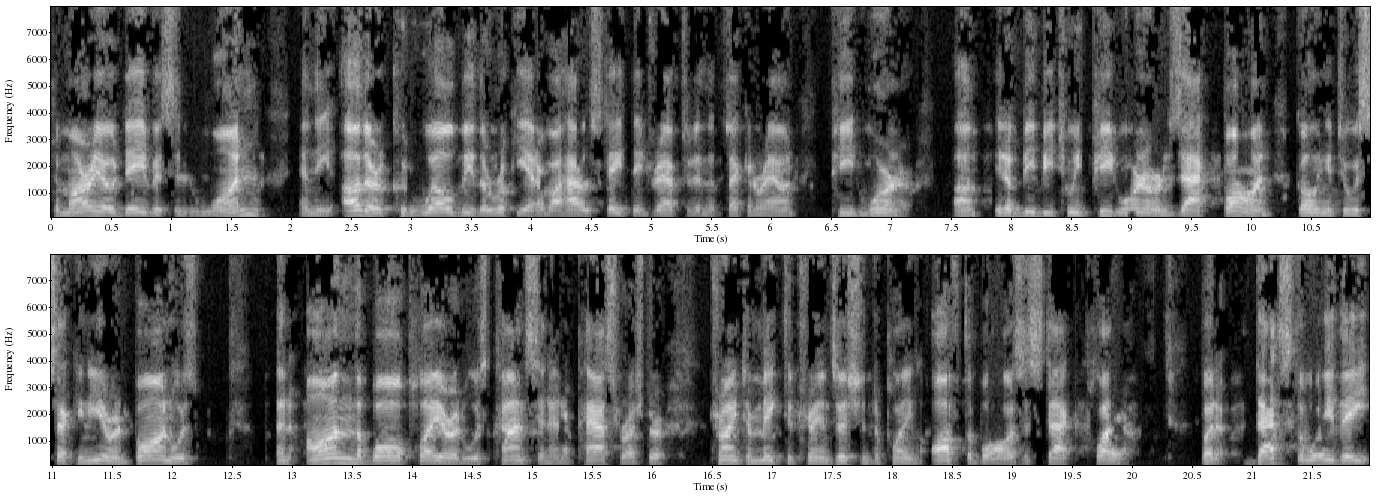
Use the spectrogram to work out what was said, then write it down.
Demario Davis is one, and the other could well be the rookie out of Ohio State they drafted in the second round, Pete Werner. Um, it'll be between Pete Werner and Zack Baun going into his second year, and Baun was an on-the-ball player at Wisconsin and a pass rusher, trying to make the transition to playing off the ball as a stacked player. But that's the way they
